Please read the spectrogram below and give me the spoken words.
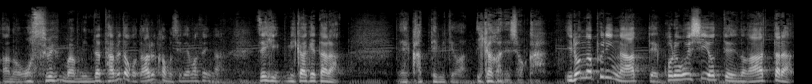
あのおすすめ、まあ、みんな食べたことあるかもしれませんがぜひ見かけたらえ買ってみてはいかがでしょうか。いろんなプリンがあってこれ美味しいよっていうのがあったら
